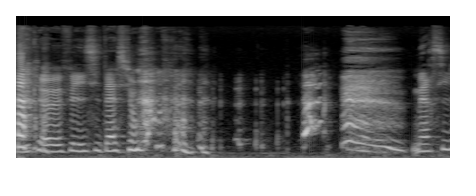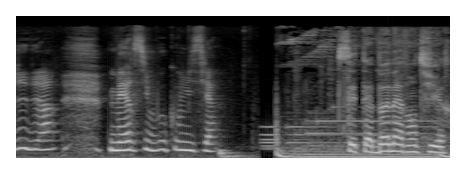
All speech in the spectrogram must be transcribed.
Donc, euh, félicitations. Merci Lydia. Merci beaucoup, Missia. C'était Bonne Aventure,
